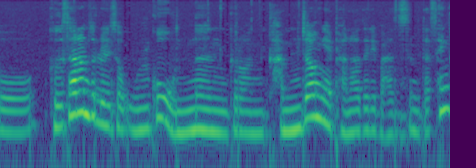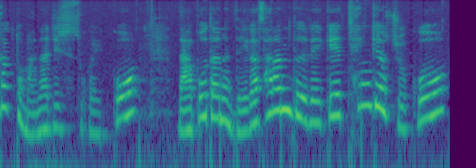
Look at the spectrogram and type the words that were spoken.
또 그 사람들로 인해서 울고 웃는 그런 감정의 변화들이 많습니다. 생각도 많아질 수가 있고 나보다는 내가 사람들에게 챙겨주고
